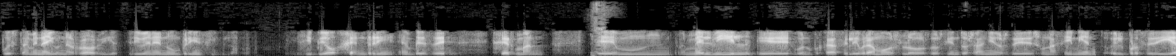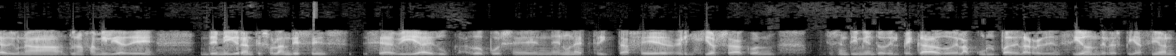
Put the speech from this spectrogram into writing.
pues también hay un error, y escriben en un principio, principio Henry en vez de Herman. Em, Melville, que bueno, pues ahora celebramos los 200 años de su nacimiento, él procedía de una, de una familia de de migrantes holandeses, se había educado pues en, una estricta fe religiosa con mucho sentimiento del pecado, de la culpa, de la redención, de la expiación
